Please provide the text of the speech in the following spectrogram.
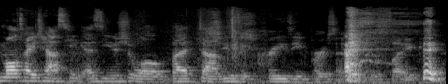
multitasking as usual, but um, she's a crazy person it's just like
